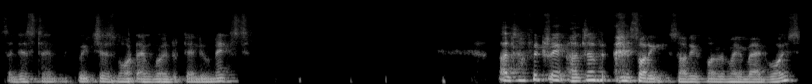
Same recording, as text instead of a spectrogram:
suggested, which is what I'm going to tell you next. Ultrafiltration, ultra, sorry, sorry for my bad voice.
